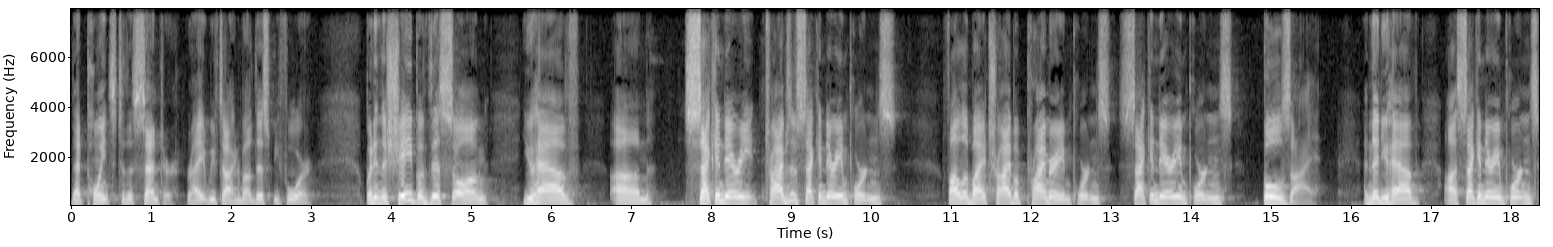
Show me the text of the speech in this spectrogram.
that points to the center, right? We've talked about this before. But in the shape of this song, you have um, secondary tribes of secondary importance, followed by a tribe of primary importance, secondary importance, bullseye. And then you have uh, secondary importance,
